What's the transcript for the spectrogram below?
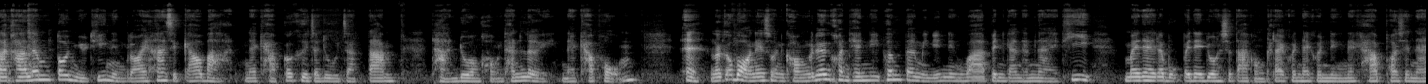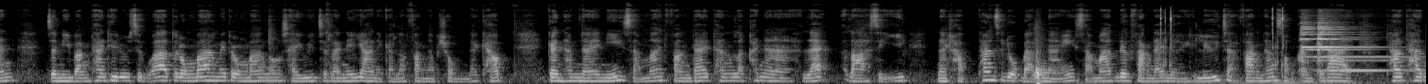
ราคาเริ่มต้นอยู่ที่ 159 บาทนะครับ ก็คือจะดูจากตามฐานดวงของท่านเลยนะครับผมอะแล้วก็บอกในส่วนของเรื่องคอนเทนต์นี้เพิ่มเติมอีกนิดนึงว่าเป็นการทำนายที่ ไม่ได้ระบุไปในดวงชะตาของใครคนใดคนหนึ่งนะครับ เพราะฉะนั้นจะมีบางท่านที่รู้สึกว่าตรงบ้างไม่ตรงบ้างต้องใช้วิจารณญาณในการรับฟังรับชมนะครับ การทำนายนี้สามารถฟังได้ทั้งลัคนาและราศีนะครับ ท่านสะดวกแบบไหนสามารถเลือกฟังได้เลย หรือจะฟังทั้งสองอันก็ได้ ถ้าท่าน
